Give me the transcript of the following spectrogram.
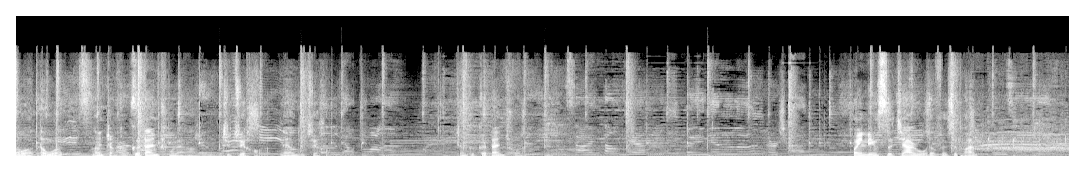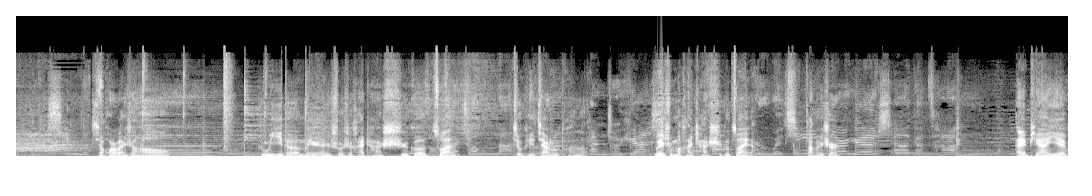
等我等我能整个歌单出来啊，就最好了，那样就最好了。整个歌单出来。欢迎灵思加入我的粉丝团。小花晚上好。如意的美人说是还差十个钻就可以加入团了，为什么还差十个钻呀？咋回事？哎，平安夜，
